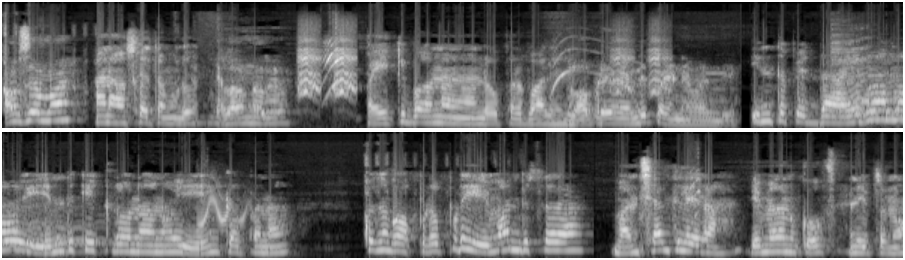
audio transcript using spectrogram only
నమస్కారం తమ్ముడు. ఎలా ఉన్నారు? పైకి బాగున్నాను లోపల బాగాలేదు. లోపల ఏమైంది పైన ఏమైంది ఇంత పెద్ద ఐదాలో ఎందుకు ఎక్కడ ఉన్నాను? ఏం కప్పనా కొంచెం అప్పుడప్పుడు ఏమో మనశాంతి లేదా? ఏమైనా అనుకో ఫ్రెండ్ చెప్తాను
